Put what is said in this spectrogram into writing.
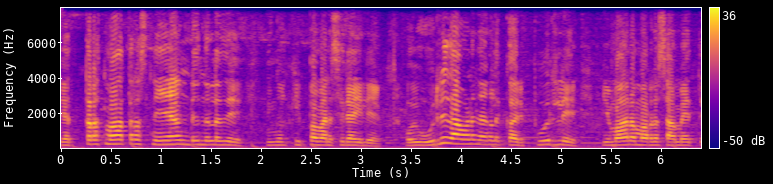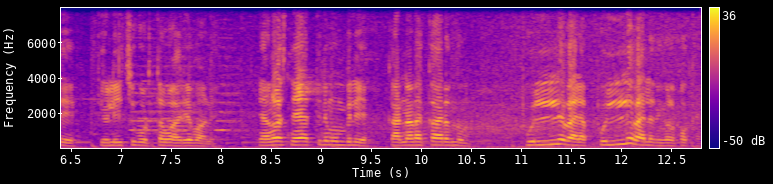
എത്രമാത്രം സ്നേഹമുണ്ട് എന്നുള്ളത് നിങ്ങൾക്ക് ഇപ്പം മനസ്സിലായില്ലേ? ഒരു- ഒരു തവണ ഞങ്ങൾ കരിപ്പൂരിൽ വിമാനം മറന്ന സമയത്ത് തെളിയിച്ചു കൊടുത്ത കാര്യമാണ്. ഞങ്ങളെ സ്നേഹത്തിന് മുമ്പിൽ കന്നടക്കാരൊന്നും പുല്ല് വില പുല്ല് വില നിങ്ങൾക്കൊക്കെ.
